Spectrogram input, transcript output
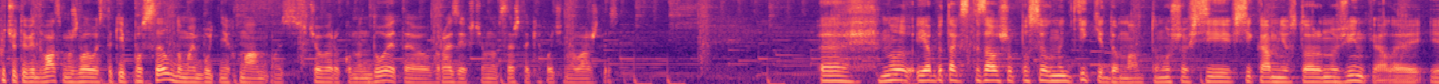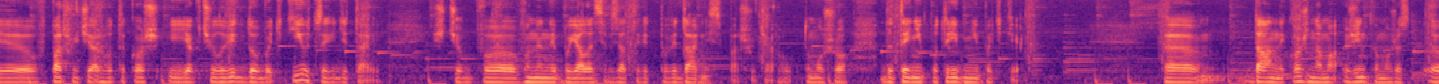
почути від вас, можливо, ось такий посил до майбутніх мам. Ось що ви рекомендуєте, в разі, якщо вона все ж таки хоче наважитися. Е, ну, я би так сказав, що посил не тільки до мам, тому що всі, всі камні в сторону жінки, але і, в першу чергу також і як чоловік до батьків цих дітей, щоб е, вони не боялися взяти відповідальність в першу чергу, тому що дитині потрібні батьки. Е, да, не кожна жінка може, е,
